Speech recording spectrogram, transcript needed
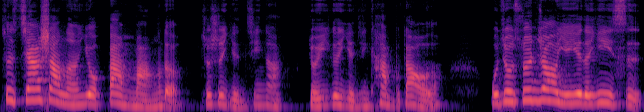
这加上呢，又半盲了，就是眼睛啊，有一个眼睛看不到了。我就遵照爷爷的意思。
